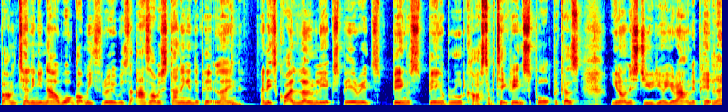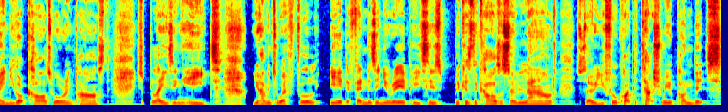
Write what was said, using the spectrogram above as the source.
But I'm telling you now, what got me through was that as I was standing in the pit lane and it's quite a lonely experience being a, being a broadcaster, particularly in sport, because you're not in a studio, you're out in a pit lane, you've got cars roaring past, it's blazing heat, you're having to wear full ear defenders in your earpieces because the cars are so loud, so you feel quite detached from your pundits.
